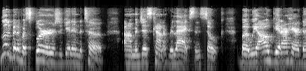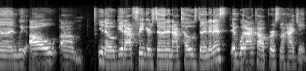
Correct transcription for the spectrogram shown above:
little bit of a splurge to get in the tub um, and just kind of relax and soak. But we all get our hair done. We all um, you know, get our fingers done and our toes done. And that's and what I call personal hygiene.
